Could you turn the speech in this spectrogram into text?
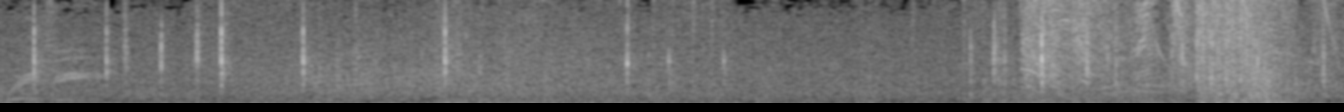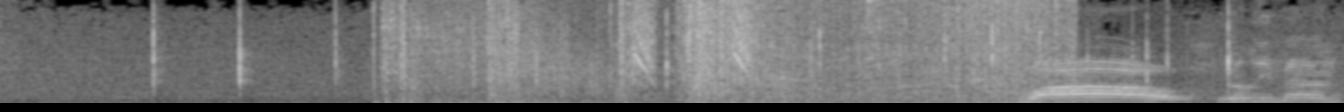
UAV. Wow. Really, man?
